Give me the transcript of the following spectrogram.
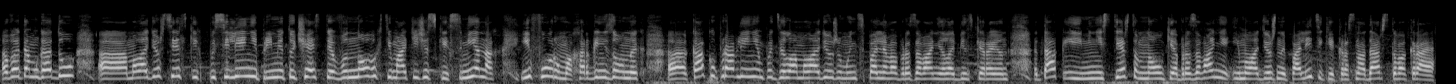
В этом году а, молодежь сельских поселений примет участие в новых тематических сменах и форумах, организованных а, как Управлением по делам молодежи муниципального образования Лабинский район, так и Министерством науки, образования и молодежной политики Краснодарского края.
